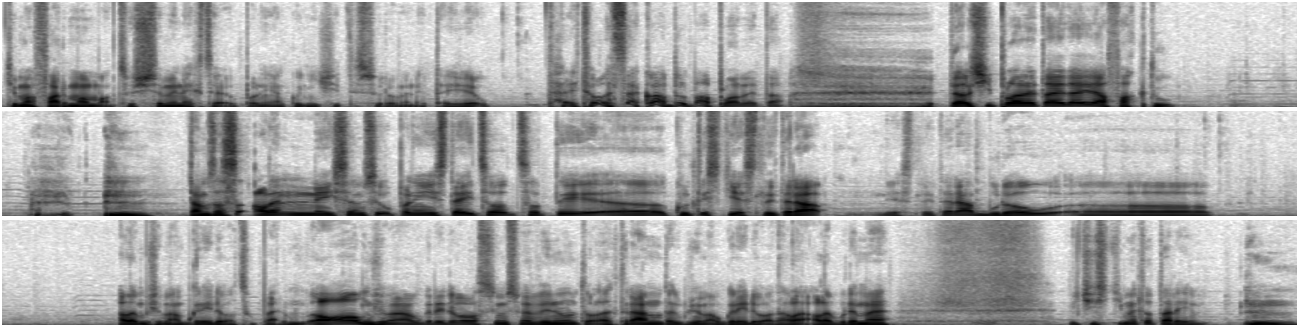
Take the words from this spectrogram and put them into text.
těma farmama, což se mi nechce úplně jako ničit ty suroviny. Takže tady tohle je taková blbá planeta. Další planeta je tady na faktu. Tam zase ale nejsem si úplně jistý, co, co ty uh, kultisti, jestli teda, jestli teda budou uh, ale můžeme upgradeovat, super. Jo, můžeme upgradeovat, vlastně jsme vynuli to elektrárnu, tak můžeme upgradeovat, ale, ale budeme, vyčistíme to tady. uh,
